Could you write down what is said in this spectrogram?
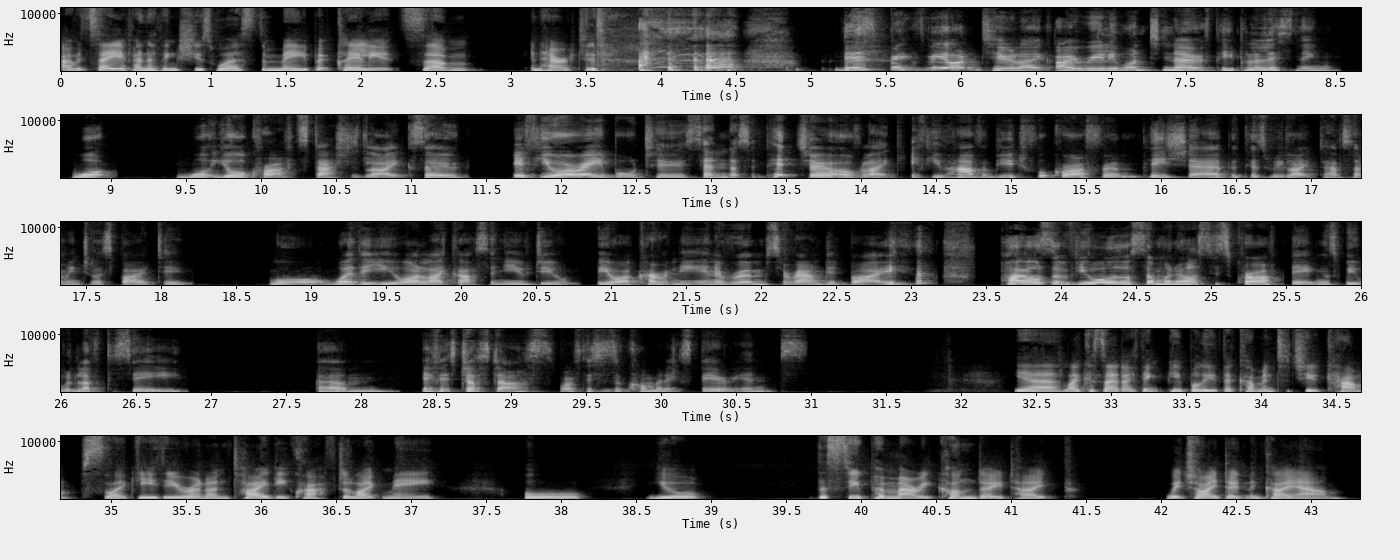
I would say, if anything, she's worse than me, but clearly it's um, inherited. this brings me on to like, I really want to know if people are listening what what your craft stash is like. So if you are able to send us a picture of like if you have a beautiful craft room, please share because we like to have something to aspire to. Or whether you are like us and you do you are currently in a room surrounded by piles of yours or someone else's craft things, we would love to see um, if it's just us or if this is a common experience. Yeah, like I said, I think people either come into two camps, like either you're an untidy crafter like me, or you're the super Marie Kondo type, which I don't think I am.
